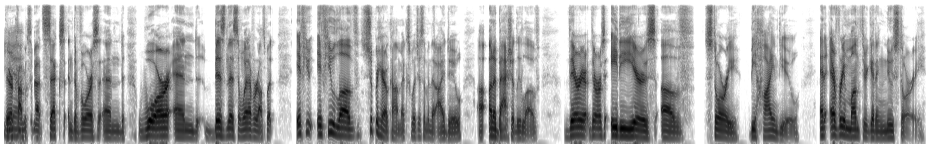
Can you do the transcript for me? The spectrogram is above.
There Yeah. are comics about sex and divorce and war and business and whatever else. But if you if you love superhero comics, which is something that I do, uh, unabashedly love, there there's 80 years of story behind you, and every month you're getting new story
